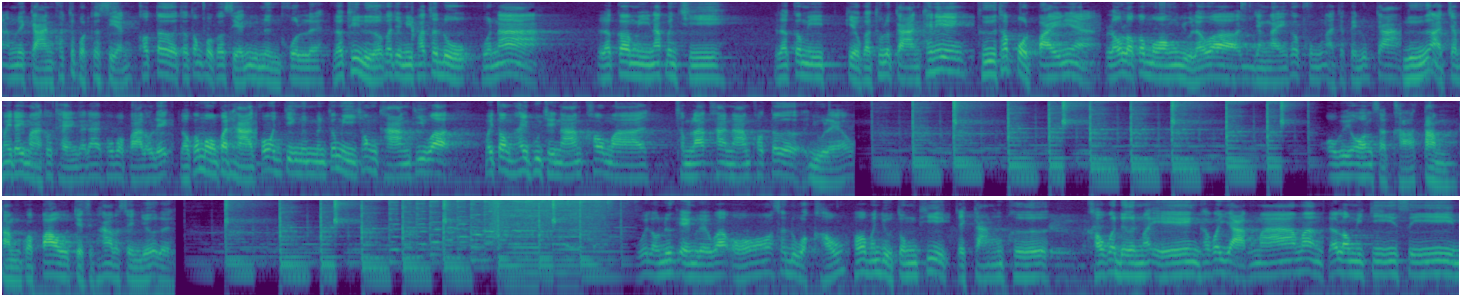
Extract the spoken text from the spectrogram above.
านอำนวยการเขาจะปลดเกษียณเคาน์เตอร์จะต้องปลดเกษียณอยู่หนึ่งคนเลย แล้วที่เหลือก็จะมีพัสดุหัวหน้า แล้วก็มีนักบัญชี แล้วก็มีเกี่ยวกับธุรการแค่นี้เอง คือถ้าปลดไปเนี่ยแล้วเราก็มองอยู่แล้วว่ายังไงก็คงอาจจะเป็นลูกจ้าง หรืออาจจะไม่ได้มาทดแทนก็ได้เพราะปลาเราเล็ก เราก็มองปัญหาเพราะจริงๆมันมันก็มีช่องทางที่ว่าไม่ต้องให้ผู้ใช้น้ำเข้ามาชำระค่าน้ำเคาน์เตอร์อยู่แล้ว อเวออนสาขาต่ำต่ำกว่าเป้า 75%เยอะเลยโอ้ยเรานึกเองเลยว่า อ๋อ สะดวกเขา เพราะมันอยู่ตรงที่ใจกลางอำเภอ เขาก็เดินมาเอง เขาก็อยากมามั่ง แล้วเรามี G C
